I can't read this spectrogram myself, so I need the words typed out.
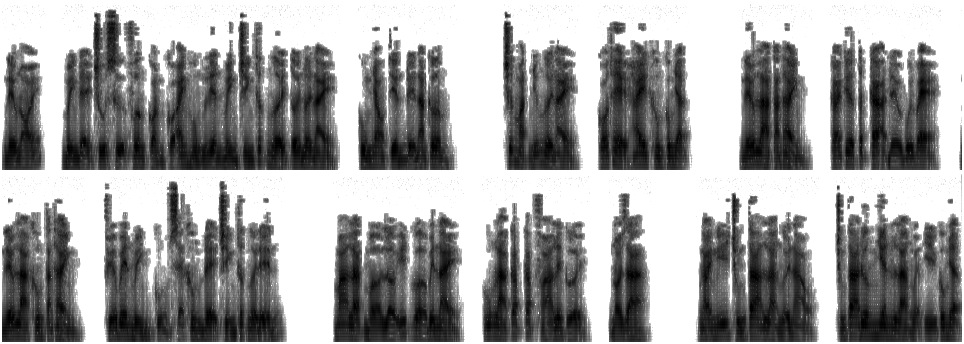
Nếu nói mình để chủ sự phương còn có anh hùng liên minh chính thức người tới nơi này, cùng nhau tiến đến ăn cơm. Trước mặt những người này, có thể hay không công nhận? Nếu là tán thành, cái kia tất cả đều vui vẻ, nếu là không tán thành, phía bên mình cũng sẽ không để chính thức người đến. Ma lạt mở lời ít gờ bên này, cũng là cắp cắp phá lên cười, nói ra, ngài nghĩ chúng ta là người nào? Chúng ta đương nhiên là nguyện ý công nhận,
